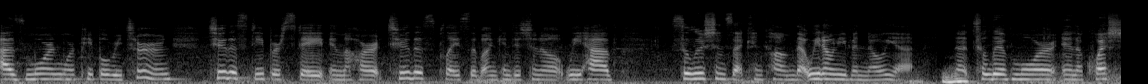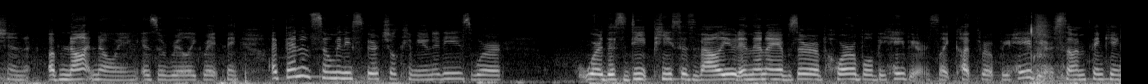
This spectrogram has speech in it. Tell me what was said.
as more and more people return to this deeper state in the heart, to this place of unconditional, we have solutions that can come that we don't even know yet. Mm-hmm. That to live more in a question of not knowing is a really great thing. I've been in so many spiritual communities where where this deep peace is valued and then I observe horrible behaviors, like cutthroat behaviors. So I'm thinking,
